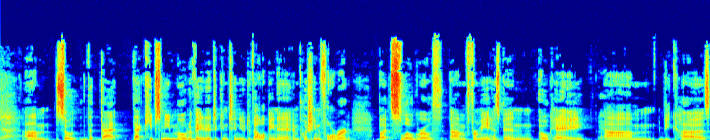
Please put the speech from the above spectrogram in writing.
Yeah. Um, so th- that, that keeps me motivated to continue developing it and pushing forward. But slow growth, um, for me has been okay. Yeah. Um, because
